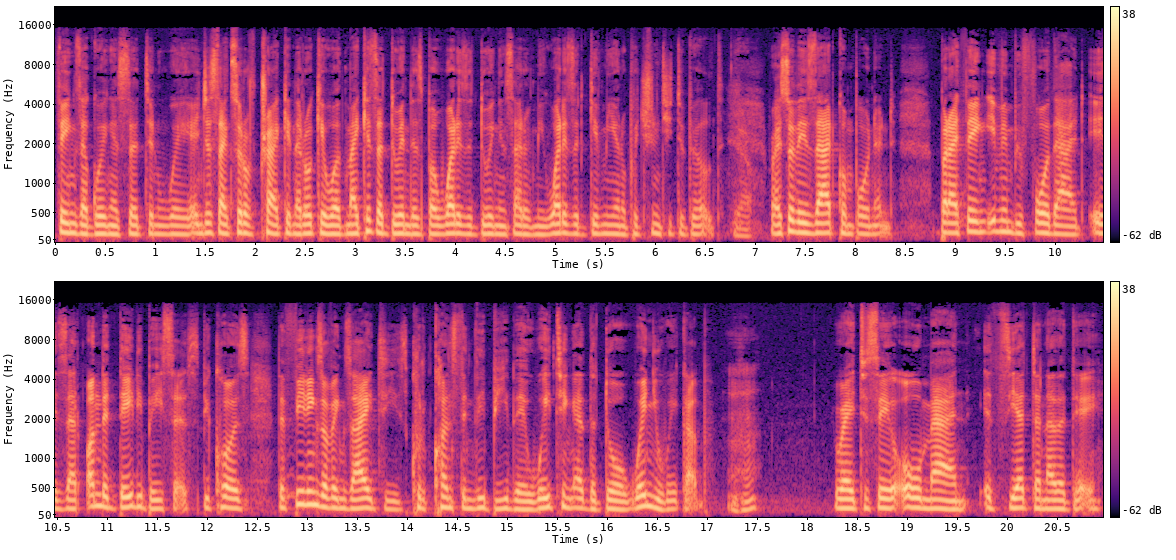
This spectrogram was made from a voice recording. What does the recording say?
things are going a certain way and just like sort of tracking that okay well my kids are doing this but what is it doing inside of me what does it give me an opportunity to build Yeah. right so there's that component but i think even before that is that on the daily basis because the feelings of anxieties could constantly be there waiting at the door when you wake up mm-hmm. right? To say, oh man, it's yet another day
